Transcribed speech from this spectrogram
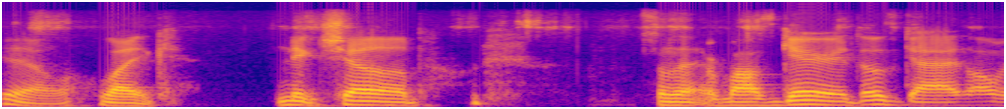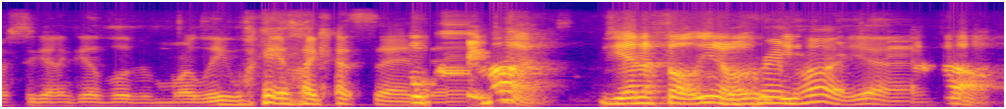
you know, like Nick Chubb, some of that, or Myles Garrett, those guys obviously going to get a little bit more leeway. Like I said, oh, Kareem Hunt, the NFL. You know, Kareem Hunt, yeah, NFL.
